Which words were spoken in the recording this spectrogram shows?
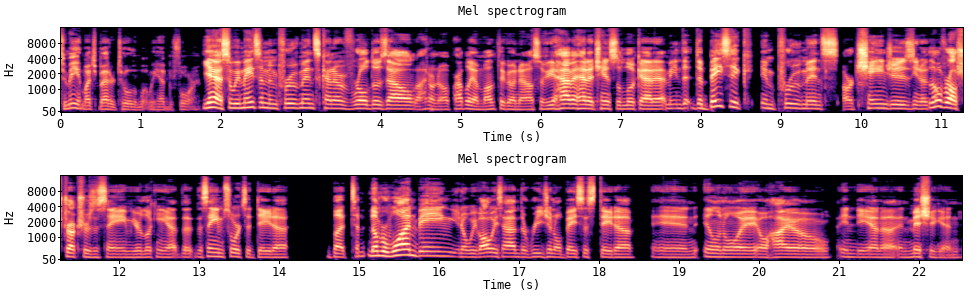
To me, a much better tool than what we had before. Yeah, so we made some improvements, kind of rolled those out, I don't know, probably a month ago now. So if you haven't had a chance to look at it, I mean, the, the basic improvements are changes. You know, the overall structure is the same. You're looking at the, the same sorts of data. But number one being, you know, we've always had the regional basis data in Illinois, Ohio, Indiana, and Michigan.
